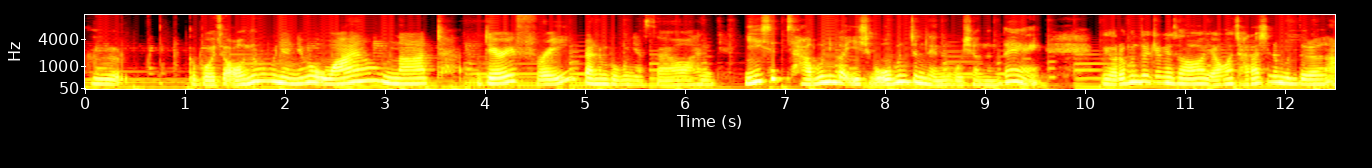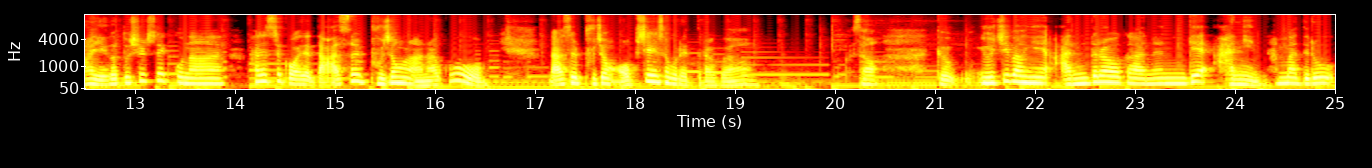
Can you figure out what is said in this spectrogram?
그, 그 뭐죠? 어느 부분이었냐면 while not dairy free 라는 부분이었어요. 한 24분인가 25분쯤 되는 곳이었는데 뭐 여러분들 중에서 영어 잘하시는 분들은 아 얘가 또 실수했구나 하셨을 것 같아요. 낯을 부정을 안 하고 낯을 부정 없이 해석을 했더라고요. 그래서 그 유지방이 안 들어가는 게 아닌 한마디로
